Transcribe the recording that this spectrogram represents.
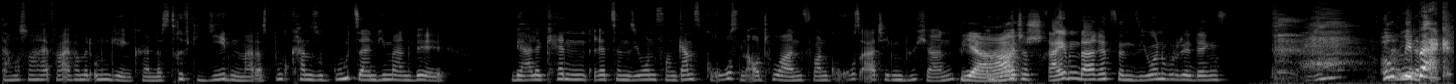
Da muss man halt einfach, einfach mit umgehen können. Das trifft jeden mal. Das Buch kann so gut sein, wie man will. Wir alle kennen Rezensionen von ganz großen Autoren, von großartigen Büchern. Ja. Und Leute schreiben da Rezensionen, wo du dir denkst, Hold Haben me back!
